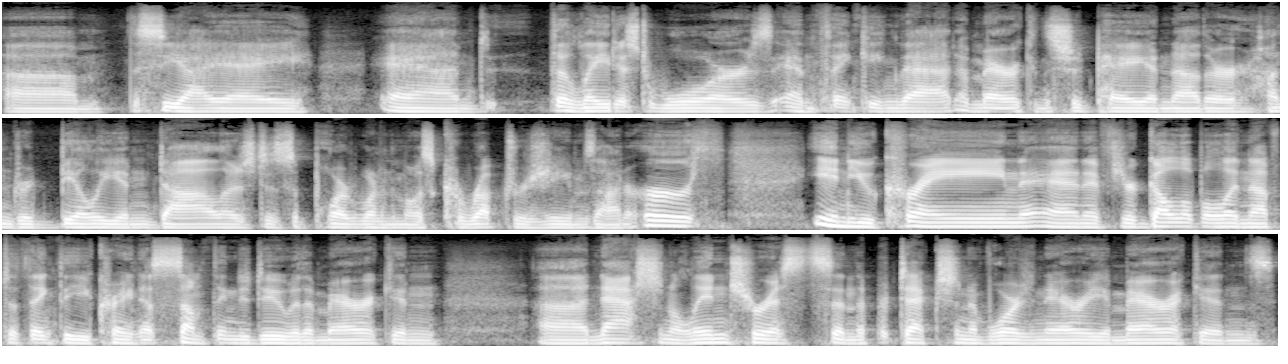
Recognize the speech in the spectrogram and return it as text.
um, the CIA and the latest wars and thinking that Americans should pay another $100 billion to support one of the most corrupt regimes on earth in Ukraine. And if you're gullible enough to think that Ukraine has something to do with American uh, national interests and the protection of ordinary Americans,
